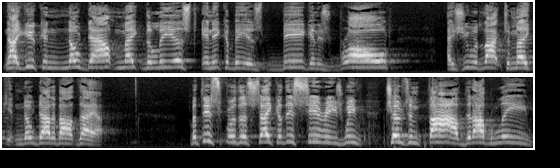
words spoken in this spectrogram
Now, you can no doubt make the list, and it could be as big and as broad as you would like to make it, no doubt about that. But this, for the sake of this series, we've chosen five that I believe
